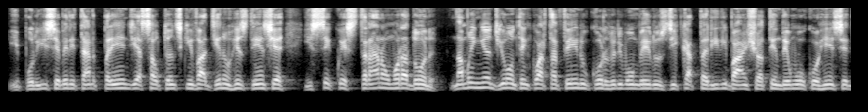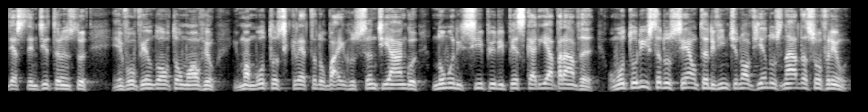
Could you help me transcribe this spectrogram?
E polícia militar prende assaltantes que invadiram residência e sequestraram o morador. Na manhã de ontem, quarta-feira, o Corpo de Bombeiros de Catarina Baixo atendeu uma ocorrência de acidente de trânsito envolvendo um automóvel e uma motocicleta no bairro Santiago, no município de Pescaria Brava. O motorista do Celta, de 29 anos, nada sofreu.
